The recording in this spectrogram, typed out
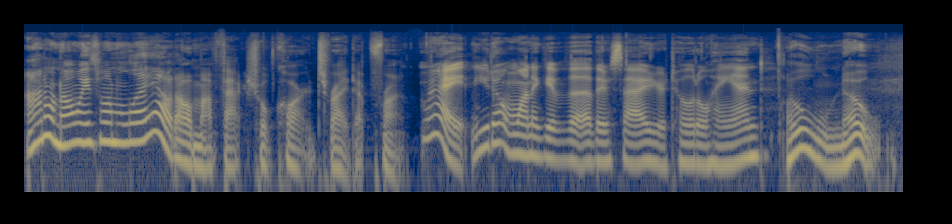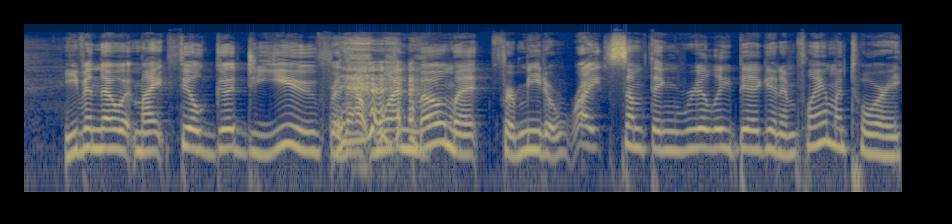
I don't always want to lay out all my factual cards right up front. Right. You don't want to give the other side your total hand. Oh, no. Even though it might feel good to you for that one moment for me to write something really big and inflammatory,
